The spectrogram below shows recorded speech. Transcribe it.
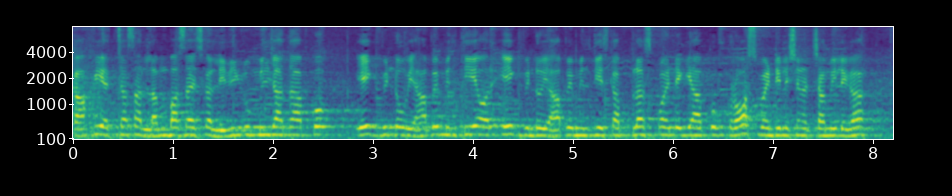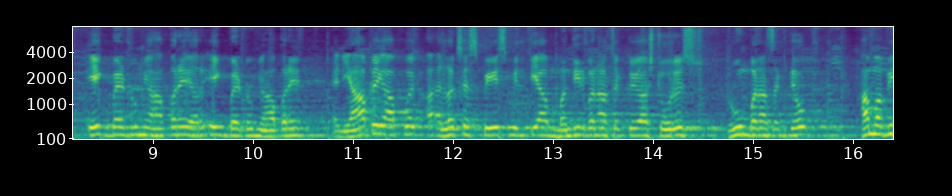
काफ़ी अच्छा सा लंबा सा इसका लिविंग रूम मिल जाता है आपको। एक विंडो यहाँ पे मिलती है और एक विंडो यहाँ पे मिलती है। इसका प्लस पॉइंट है कि आपको क्रॉस वेंटिलेशन अच्छा मिलेगा। एक बेडरूम यहाँ पर है और एक बेडरूम यहाँ पर है। एंड यहाँ पे आपको एक अलग से स्पेस मिलती है। आप मंदिर बना सकते हो या स्टोरेज रूम बना सकते हो। हम अभी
